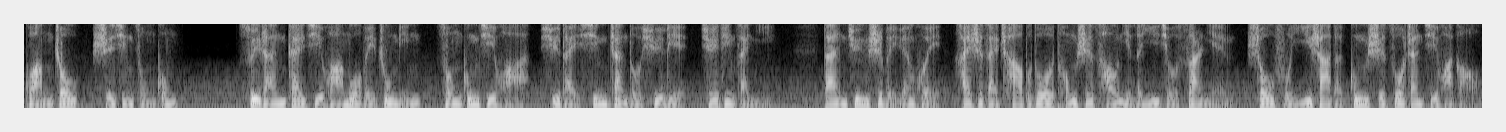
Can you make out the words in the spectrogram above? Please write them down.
广州实行总攻。虽然该计划末尾注明总攻计划需待新战斗序列决定在拟，但军事委员会还是在差不多同时草拟了一九四二年收复宜沙的攻势作战计划稿，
